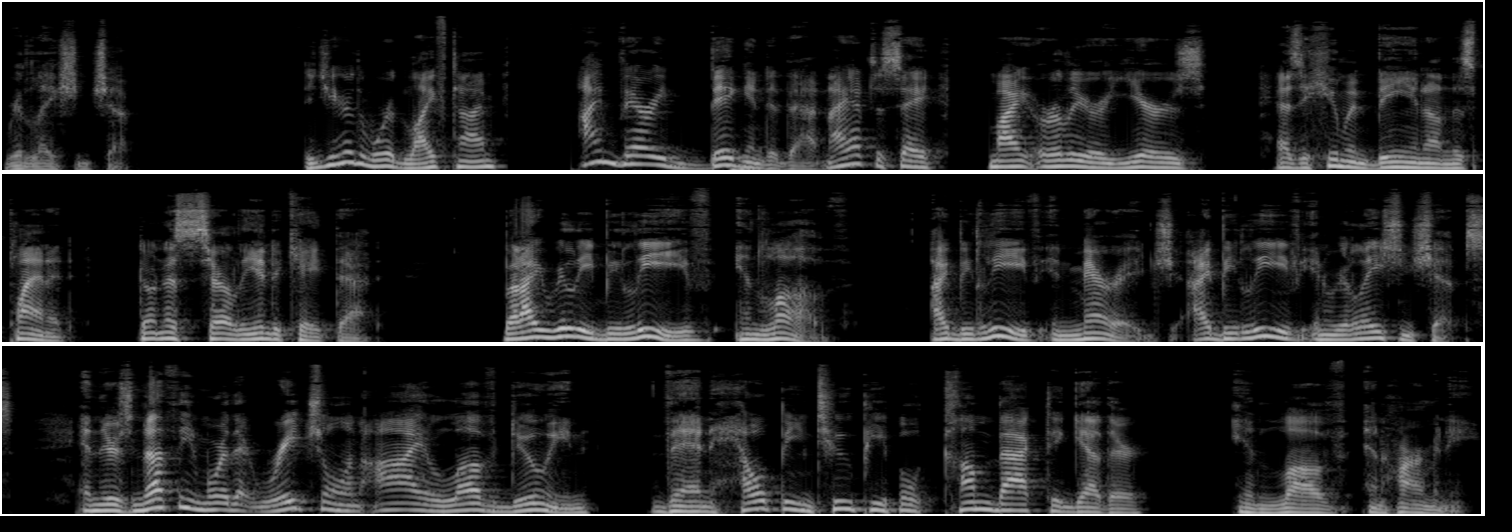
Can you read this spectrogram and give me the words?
relationship. Did you hear the word lifetime? I'm very big into that. And I have to say, my earlier years as a human being on this planet don't necessarily indicate that. But I really believe in love. I believe in marriage. I believe in relationships. And there's nothing more that Rachel and I love doing than helping two people come back together in love and harmony.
